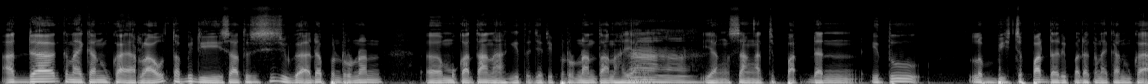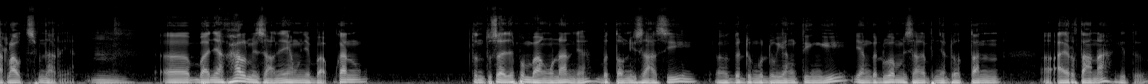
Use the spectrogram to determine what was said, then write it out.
ada kenaikan muka air laut tapi di satu sisi juga ada penurunan uh, muka tanah gitu. Jadi penurunan tanah yang Aha. yang sangat cepat dan itu lebih cepat daripada kenaikan muka air laut sebenarnya. Hmm. Uh, banyak hal misalnya yang menyebabkan tentu saja pembangunannya, betonisasi gedung gedung-gedung yang tinggi, yang kedua misalnya penyedotan air tanah gitu.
